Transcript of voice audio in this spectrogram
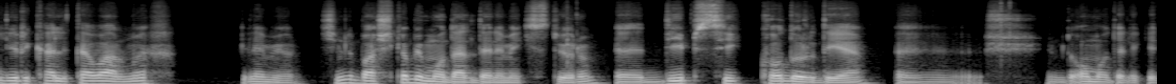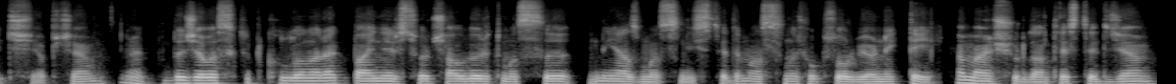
lirikalite var mı? Bilemiyorum. Şimdi başka bir model denemek istiyorum. Ee, DeepSeek Coder diye. Ee, şimdi o modele geçiş yapacağım. Evet, burada JavaScript kullanarak binary search algoritmasını yazmasını istedim. Aslında çok zor bir örnek değil. Hemen şuradan test edeceğim.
